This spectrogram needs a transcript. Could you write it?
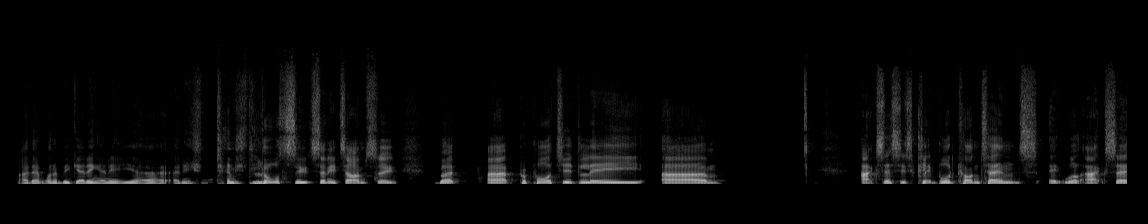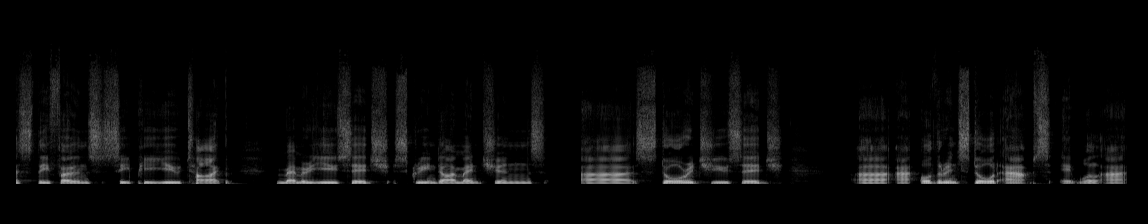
I don't want to be getting any uh, any any lawsuits anytime soon. But uh, purportedly um, accesses clipboard contents. It will access the phone's CPU type, memory usage, screen dimensions, uh, storage usage. Uh, other installed apps, it will uh,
